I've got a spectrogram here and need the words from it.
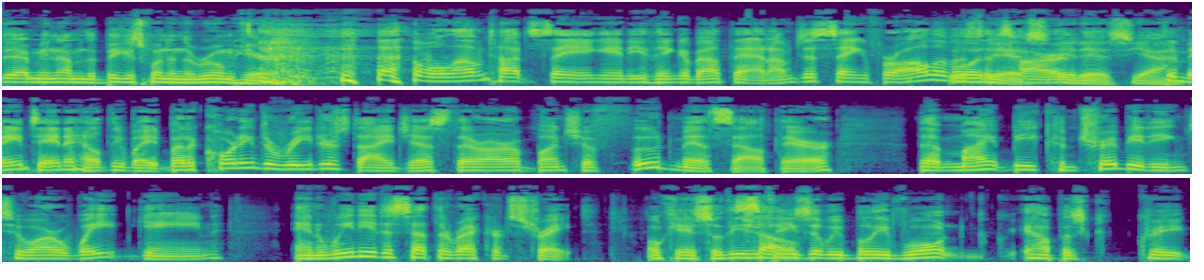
I mean, I'm the biggest one in the room here. well, I'm not saying anything about that. I'm just saying for all of us, Well, it it's is. hard It is, yeah. to maintain a healthy weight. But according to Reader's Digest, there are a bunch of food myths out there that might be contributing to our weight gain, and we need to set the record straight. Okay, so these So- are things that we believe won't help us create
